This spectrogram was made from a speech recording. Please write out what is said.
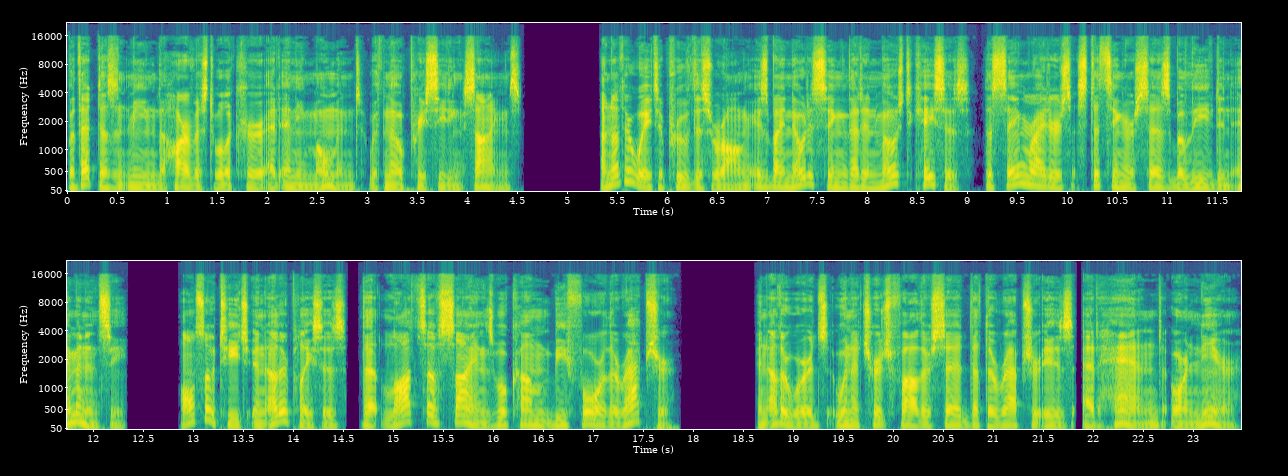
but that doesn't mean the harvest will occur at any moment with no preceding signs. Another way to prove this wrong is by noticing that in most cases, the same writers Stitzinger says believed in imminency also teach in other places that lots of signs will come before the rapture. In other words, when a church father said that the rapture is at hand or near,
